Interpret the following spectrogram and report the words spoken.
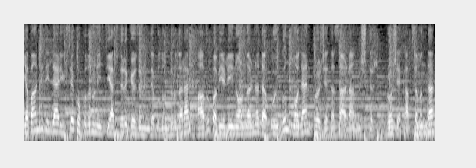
Yabancı Diller Yüksekokulu'nun ihtiyaçları göz önünde bulundurularak Avrupa Birliği normlarına da uygun modern proje tasarlanmıştır. Proje kapsamında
